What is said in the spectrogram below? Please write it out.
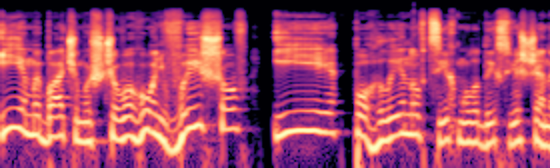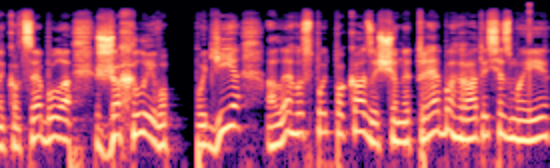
І ми бачимо, що вогонь вийшов. І поглинув цих молодих священиків. Це була жахлива подія, але Господь показує, що не треба гратися з моєю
